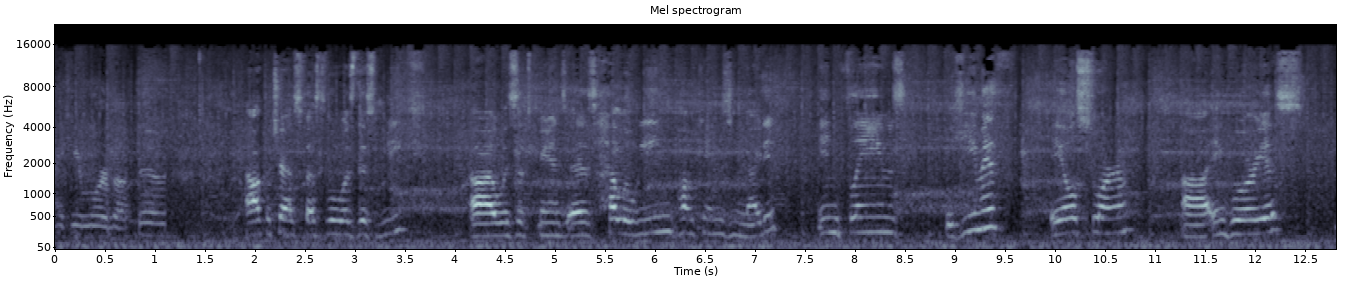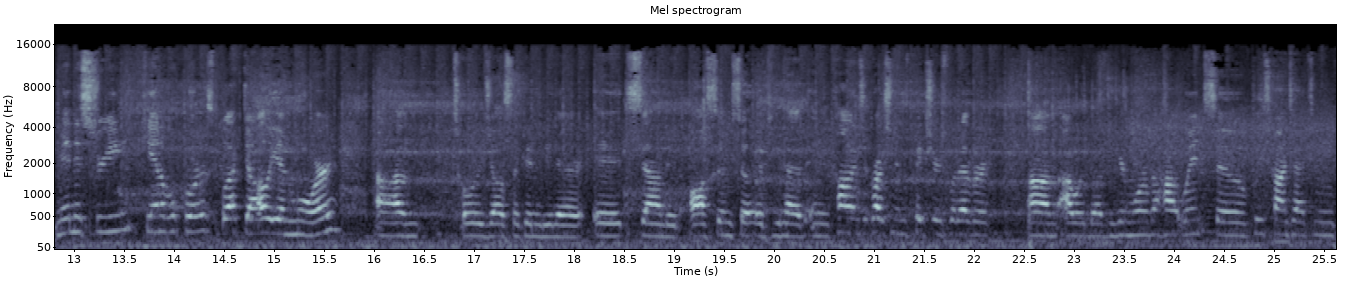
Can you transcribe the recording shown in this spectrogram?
I hear more about them. Alcatraz Festival was this week. Uh, with such bands as Helloween, Pumpkins United, In Flames, Behemoth, Alestorm, uh, Inglorious, Ministry, Cannibal Corpse, Black Dahlia, and more. Um, totally jealous I couldn't be there. It sounded awesome. So if you have any comments or questions, pictures, whatever, um, I would love to hear more about how it went. So please contact me,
